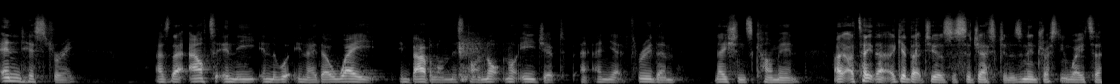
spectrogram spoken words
end history as they're out in the, in the, you know, they're away in Babylon this time, not, not Egypt, and yet through them nations come in. I, I, take that, I give that to you as a suggestion, as an interesting way to,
